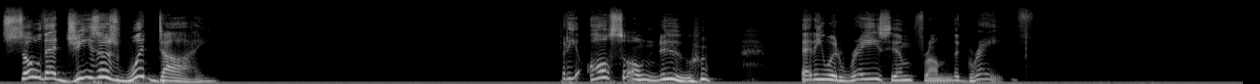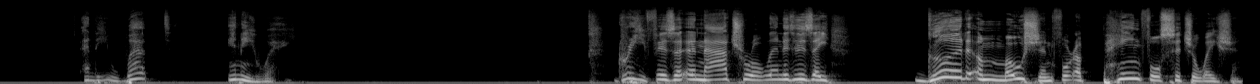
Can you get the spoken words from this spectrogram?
so that Jesus would die. But he also knew that he would raise him from the grave. And he wept anyway. Grief is a natural and it is a good emotion for a painful situation.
